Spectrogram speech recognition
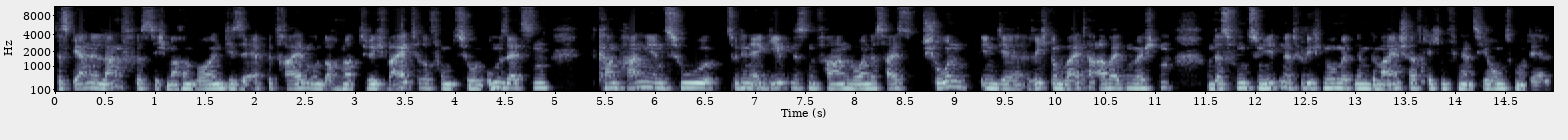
das gerne langfristig machen wollen, diese App betreiben und auch natürlich weitere Funktionen umsetzen, Kampagnen zu, zu den Ergebnissen fahren wollen. Das heißt, schon in der Richtung weiterarbeiten möchten. Und das funktioniert natürlich nur mit einem gemeinschaftlichen Finanzierungsmodell.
